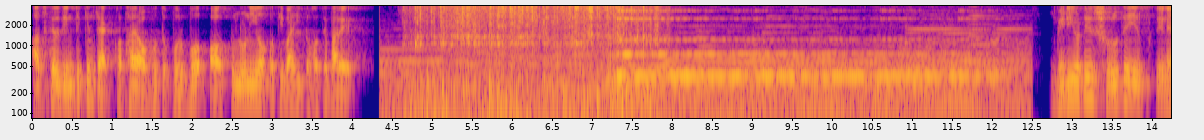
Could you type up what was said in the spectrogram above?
আজকের দিনটি কিন্তু এক কথায় অভূতপূর্ব, অতুলনীয়, অতিবাহিত হতে পারে। ভিডিওটির শুরুতেই স্ক্রিনে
